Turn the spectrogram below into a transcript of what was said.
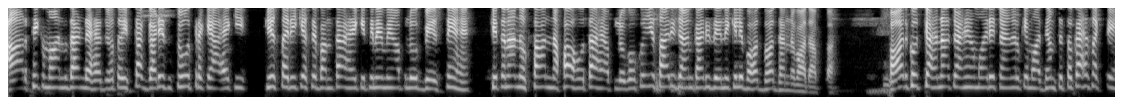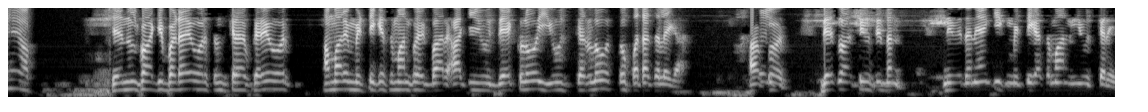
आर्थिक मानदंड है जो तो इसका गणित सूत्र क्या है कि किस तरीके से बनता है कितने में आप लोग बेचते हैं कितना नुकसान नफा होता है आप लोगों को ये सारी जानकारी देने के लिए बहुत बहुत धन्यवाद आपका। और कुछ कहना चाहें हमारे चैनल के माध्यम से तो कह सकते हैं आप। चैनल को आगे बढ़ाए और सब्सक्राइब करें और हमारे मिट्टी के सामान को एक बार आके देख लो यूज़ कर लो तो पता चलेगा। आपको देशवासियों से निवेदन है कि मिट्टी का सामान यूज़ करें।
